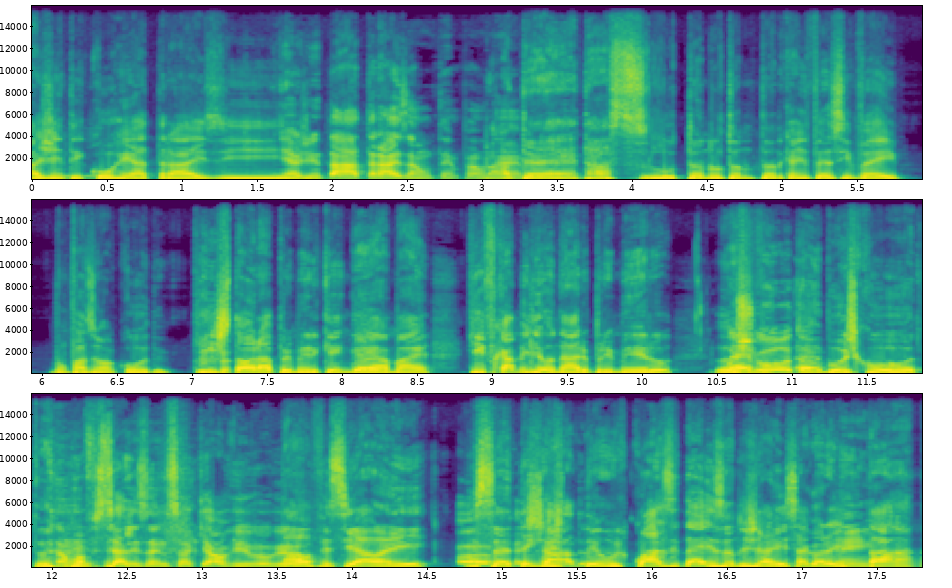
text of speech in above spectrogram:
a gente correr atrás e. E a gente tá atrás há um tempão, né? Até, s- lutando, lutando, lutando, que a gente fez assim, véi, vamos fazer um acordo? Quem estourar primeiro, quem ganhar mais. Quem ficar milionário primeiro, É. Busca leva, o outro. é, busca o outro. Estamos oficializando isso aqui ao vivo, viu? Tá oficial aí. Ó, isso é, tem, uns, tem uns quase 10 anos já isso, agora a gente tá.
